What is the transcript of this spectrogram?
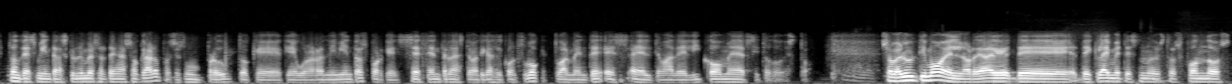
Entonces, mientras que un inversor tenga eso claro, pues es un producto que tiene buenos rendimientos porque se centra en las temáticas del consumo, que actualmente es el tema del e-commerce y todo esto. Sobre el último, el Nordea de, de Climate es uno de estos fondos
